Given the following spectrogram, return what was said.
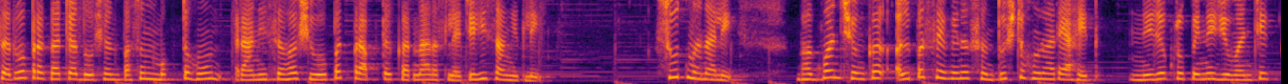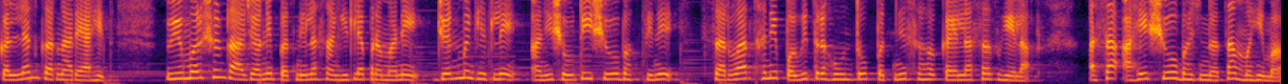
सर्व प्रकारच्या दोषांपासून मुक्त होऊन राणीसह शिवपद प्राप्त करणार असल्याचेही सांगितले. सूत म्हणाले भगवान शंकर अल्पसेवेनं संतुष्ट होणारे आहेत निजकृपेने जीवांचे कल्याण करणारे आहेत. विमर्शन राजाने पत्नीला सांगितल्याप्रमाणे जन्म घेतले आणि शेवटी शिवभक्तीने सर्वार्थाने पवित्र होऊन तो पत्नीसह कैलासास गेला. असा आहे शिवभजनाचा महिमा.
